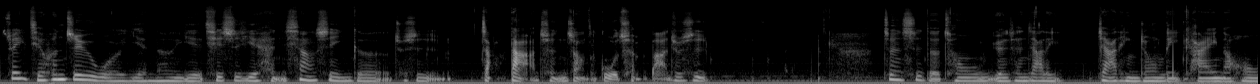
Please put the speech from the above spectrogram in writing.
所以结婚之于我而言呢，也其实也很像是一个就是长大成长的过程吧，就是正式的从原生家里。家庭中离开，然后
